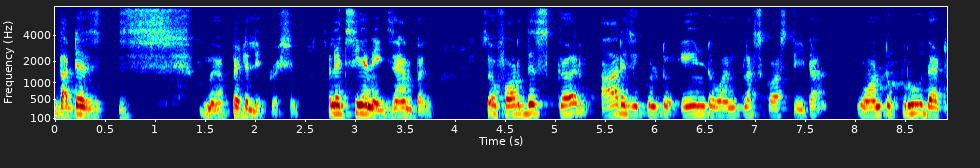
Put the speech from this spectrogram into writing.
That is pedal equation. So let's see an example. So for this curve, R is equal to A into 1 plus cos theta. We want to prove that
